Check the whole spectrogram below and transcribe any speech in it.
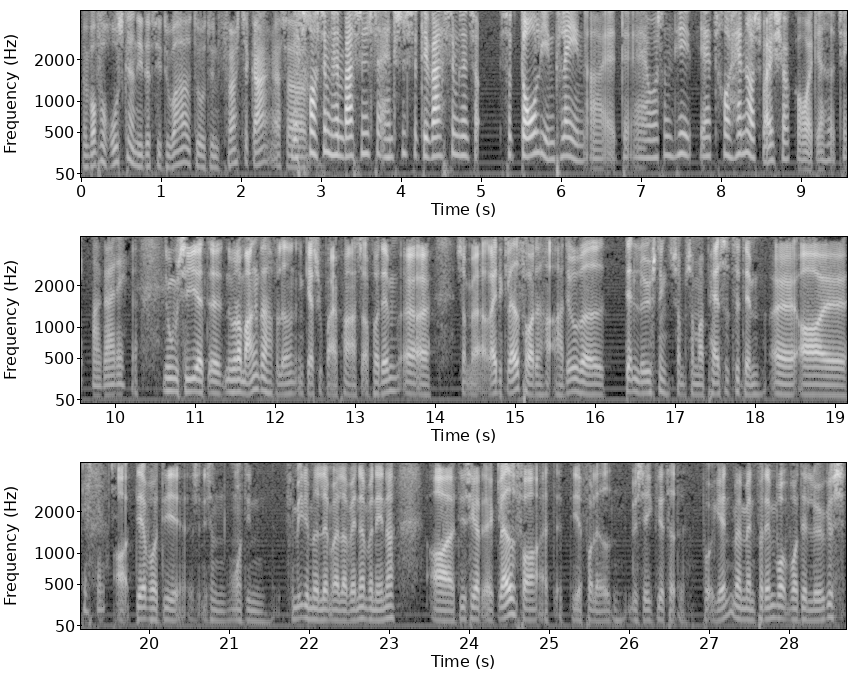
Men hvorfor rusker han i det? Fordi du var jo du, var din første gang. Altså, jeg tror simpelthen han bare synes, at han synes, at det var simpelthen så, så dårlig en plan, og at det er jo sådan helt, jeg tror han også var i chok over, at jeg havde tænkt mig at gøre det. Nu må man sige, at øh, nu er der mange, der har fået lavet en gastric bypass, og for dem, øh, som er rigtig glade for det, har, har det jo været den løsning, som, som har passet til dem. Øh, og, øh, Bestemt. og der, hvor de, ligesom nogle af dine familiemedlemmer eller venner og veninder, og de er sikkert øh, glade for, at, at de har fået lavet den, hvis ikke de har taget det på igen. Men, men for dem, hvor, hvor det lykkes,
